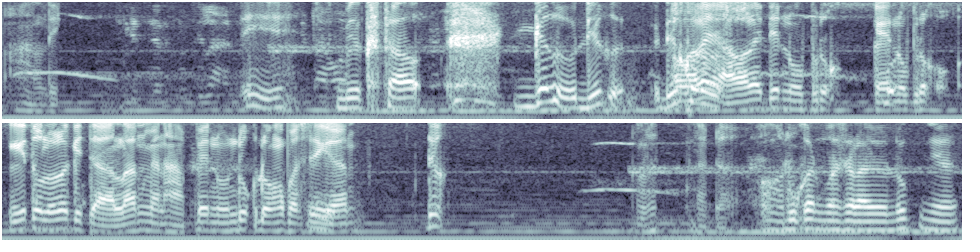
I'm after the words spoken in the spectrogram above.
Alik. Iya. Sambil ketawa. Enggak lu, dia dia awalnya, kalau awalnya dia nubruk kayak nubruk gitu lo lagi jalan main HP nunduk dong pasti Iya. kan. Dek. Lihat nggak ada orang. bukan masalah duduknya.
